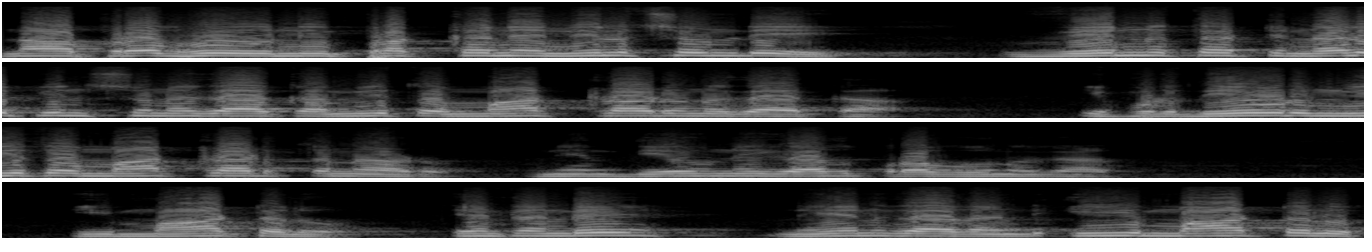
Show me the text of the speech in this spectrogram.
నా ప్రభు నీ ప్రక్కనే నిలుచుండి వెన్ను తట్టి నడిపించునుగాక మీతో మాట్లాడునుగాక. ఇప్పుడు దేవుడు మీతో మాట్లాడుతున్నాడు. నేను దేవుని కాదు ప్రభువును కాదు. ఈ మాటలు ఏంటండి? నేను కాదండి. ఈ మాటలు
